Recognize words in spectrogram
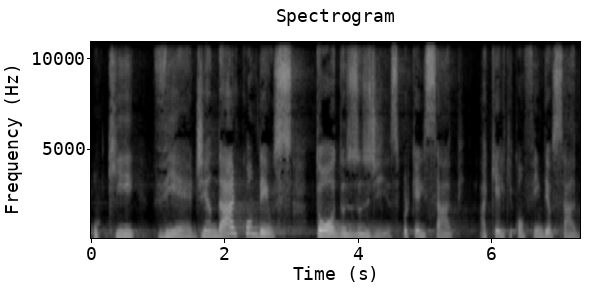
o que vier, de andar com Deus todos os dias, porque Ele sabe, aquele que confia em Deus sabe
